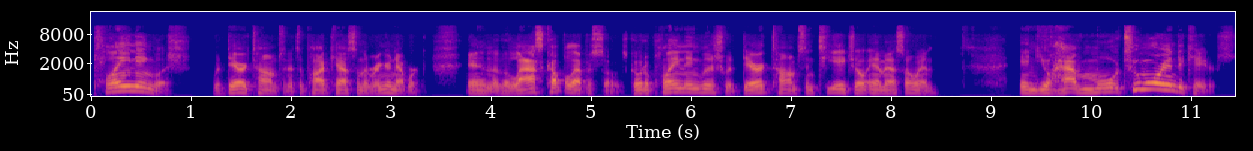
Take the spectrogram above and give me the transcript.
plain English with Derek Thompson. It's a podcast on the Ringer Network. And the last couple episodes, go to plain English with Derek Thompson, T H O M S O N, and you'll have more two more indicators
